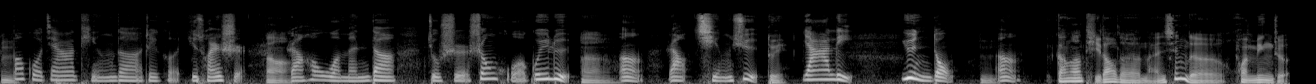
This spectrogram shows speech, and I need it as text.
嗯包括家庭的这个遗传史，啊，然后我们的就是生活规律，嗯，嗯，然后情绪、对，压力、运动，嗯嗯，刚刚提到的男性的患病者，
